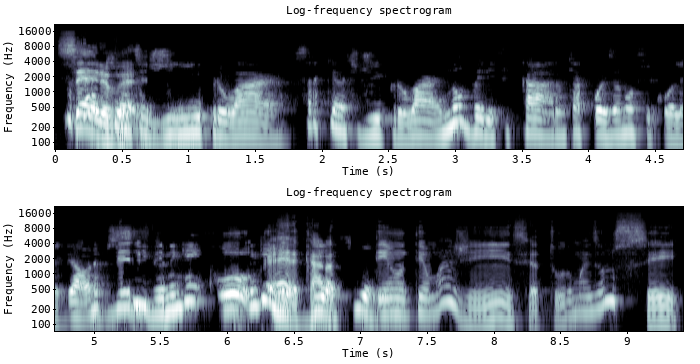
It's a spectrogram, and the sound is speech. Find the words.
Sério, velho. Antes de ir pro ar, será que antes de ir pro ar não verificaram que a coisa não ficou legal? Não é possível, ninguém, ninguém. É, cara, tem, tem uma agência, tudo, mas eu não sei.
